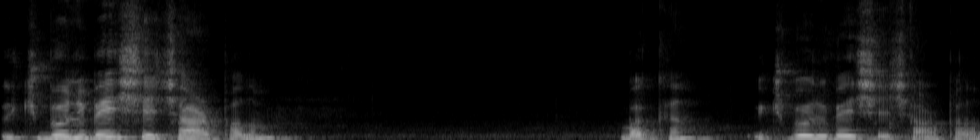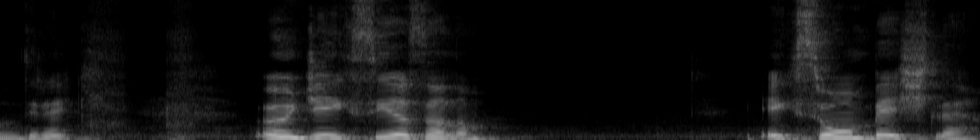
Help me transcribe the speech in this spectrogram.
3 bölü 5 ile çarpalım. Bakın 3 bölü 5 ile çarpalım direkt. Önce eksi yazalım. Eksi 15 ile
